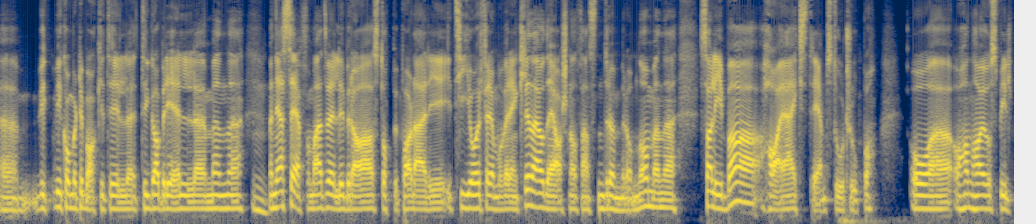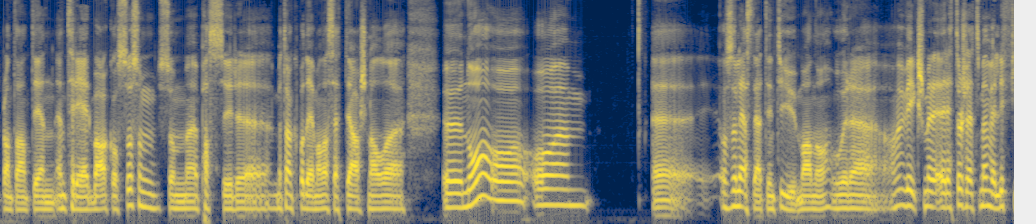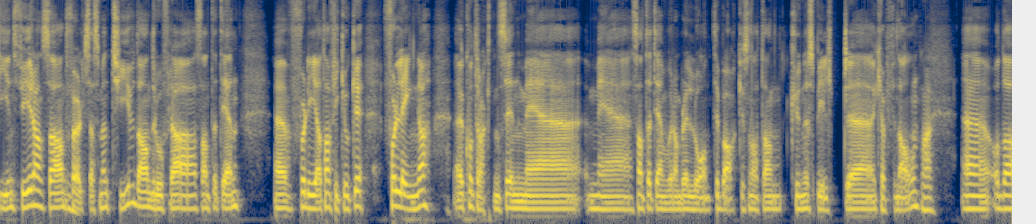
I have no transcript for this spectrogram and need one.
eh, vi, vi kommer tilbake til, til Gabriel, eh, men, eh, Mm. men jeg ser for meg et veldig bra stoppepar der i, i ti år fremover, egentlig. Det er jo det Arsenal-fansen drømmer om nå, men eh, Saliba har jeg ekstremt stor tro på. Og, eh, og han har jo spilt bl.a. i en, en treer bak også, som, som eh, passer eh, med tanke på det man har sett i Arsenal eh, nå. Og, og uh, og så leste jeg et intervju med han òg, hvor uh, han virker som, rett og slett som en veldig fin fyr. Han sa han følte seg som en tyv da han dro fra Sant Etienne, eh, fordi at han fikk jo ikke forlenga eh, kontrakten sin med, med Sant Etienne, hvor han ble lånt tilbake, sånn at han kunne spilt uh, cupfinalen. Eh, og da,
